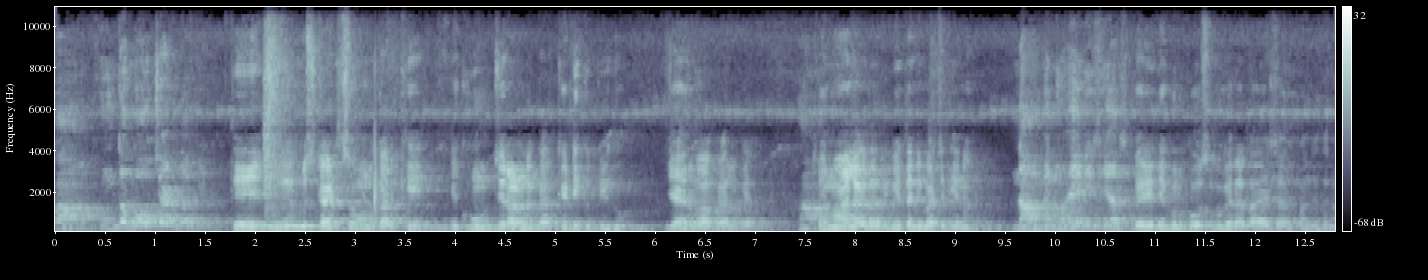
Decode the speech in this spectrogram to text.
ਹਾਂ ਖੂਨ ਤਾਂ ਬਹੁਤ ਚੜਦਾ ਜੀ। ਤੇ ਉਹਦੇ ਮਸਟੈਟਸ ਹੋਣ ਕਰਕੇ ਇਹ ਖੂਨ ਚ ਰਲਣ ਕਰਕੇ ਡਿੱਗ ਪਈ ਗੋ ਜ਼ਹਿਰਵਾ ਫੈਲ ਗਿਆ। ਹਾਂ। ਤੁਹਾਨੂੰ ਐ ਲੱਗਦਾ ਸੀ ਵੀ ਇਹ ਤਾਂ ਨਹੀਂ ਬਚਦੀ ਹੈ ਨਾ? ਨਾ ਮੈਨੂੰ ਹੈ ਨਹੀਂ ਸੀ ਆਸ। ਫਿਰ ਇਹਦੇ ਗਲੂਕੋਜ਼ ਵਗੈਰਾ ਲਾਇਆ ਚਾਰ ਪੰਜ ਦਿਨ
